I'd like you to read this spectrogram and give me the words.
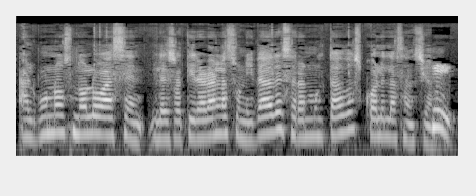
algunos no lo hacen, ¿les retirarán las unidades? ¿Serán multados? ¿Cuál es la sanción? Sí,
